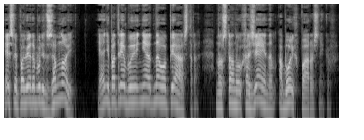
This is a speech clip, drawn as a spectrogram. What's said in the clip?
Если победа будет за мной, я не потребую ни одного пиастра, но стану хозяином обоих парусников».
